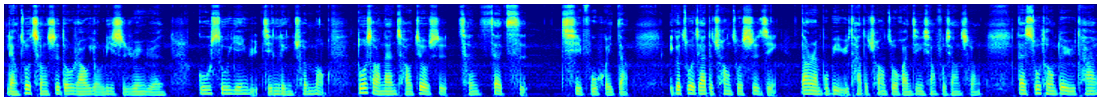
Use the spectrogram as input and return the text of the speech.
两座城市都饶有历史渊源。姑苏烟雨，金陵春梦，多少南朝旧事曾在此起伏回荡。一个作家的创作市井，当然不必与他的创作环境相辅相成。但苏童对于他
